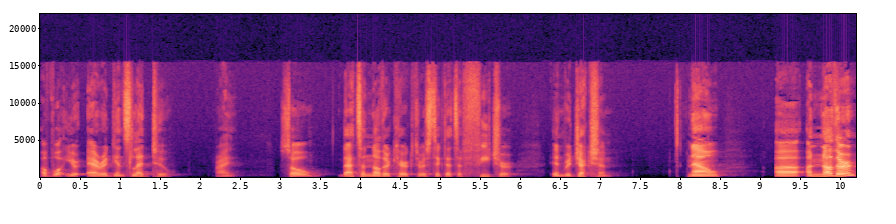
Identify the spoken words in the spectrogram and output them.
of what your arrogance led to, right? So that's another characteristic that's a feature in rejection. Now, uh, another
